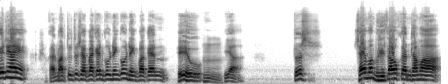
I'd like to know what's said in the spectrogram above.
ini ayo. Kan waktu itu saya pakai kuning-kuning, pakai hiu. Hmm. Ya. Terus saya memberitahukan sama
